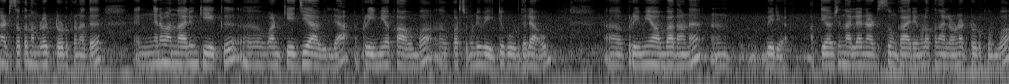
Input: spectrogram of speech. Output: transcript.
നട്ട്സൊക്കെ നമ്മൾ ഇട്ട് കൊടുക്കുന്നത് എങ്ങനെ വന്നാലും കേക്ക് വൺ കെ ജി ആവില്ല. പ്രീമിയം ഒക്കെ ആകുമ്പോൾ കുറച്ചും കൂടി വെയിറ്റ് കൂടുതലാവും. പ്രീമിയം ആകുമ്പോൾ അതാണ് വരിക. അത്യാവശ്യം നല്ല നട്ട്സും കാര്യങ്ങളൊക്കെ നല്ലോണം ഇട്ട് കൊടുക്കുമ്പോൾ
